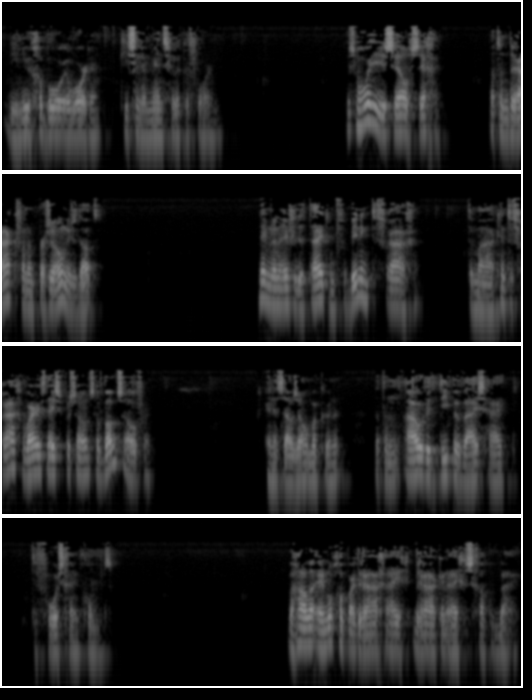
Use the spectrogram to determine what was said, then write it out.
die nu geboren worden, kiezen een menselijke vorm. Dus hoor je jezelf zeggen, wat een draak van een persoon is dat? Neem dan even de tijd om verbinding te vragen, te maken en te vragen waar is deze persoon zo boos over? En het zou zomaar kunnen dat een oude, diepe wijsheid tevoorschijn komt. We halen er nog een paar draken-eigenschappen bij.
